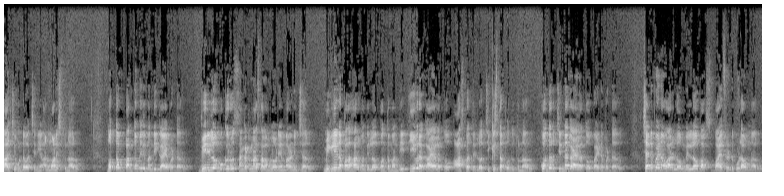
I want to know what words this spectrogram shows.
కాల్చి ఉండవచ్చని అనుమానిస్తున్నారు. మొత్తం పంతొమ్మిది మంది గాయపడ్డారు. వీరిలో ముగ్గురు సంఘటనా స్థలంలోనే మరణించారు. మిగిలిన పదహారు మందిలో కొంతమంది తీవ్ర గాయాలతో ఆసుపత్రిలో చికిత్స పొందుతున్నారు. కొందరు చిన్న గాయాలతో బయటపడ్డారు. చనిపోయిన వారిలో మెల్లో బాక్స్ బాయ్ ఫ్రెండ్ కూడా ఉన్నారు.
